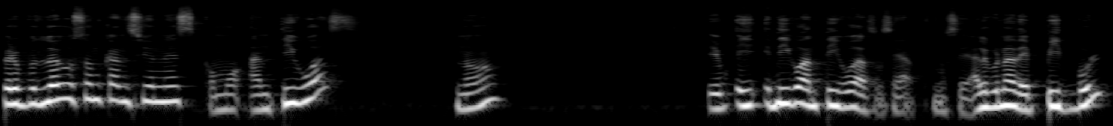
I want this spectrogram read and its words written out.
pero pues luego son canciones como antiguas, ¿no? Y, digo antiguas, o sea, no sé, alguna de Pitbull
